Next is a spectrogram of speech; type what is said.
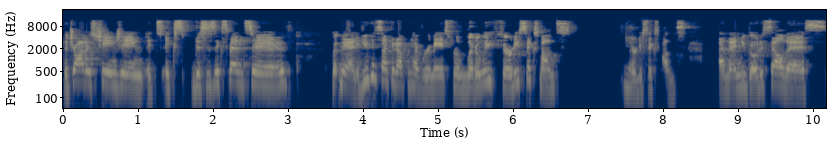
the job is changing. It's ex- this is expensive. But man, if you can suck it up and have roommates for literally 36 months, yeah. 36 months, and then you go to sell this,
